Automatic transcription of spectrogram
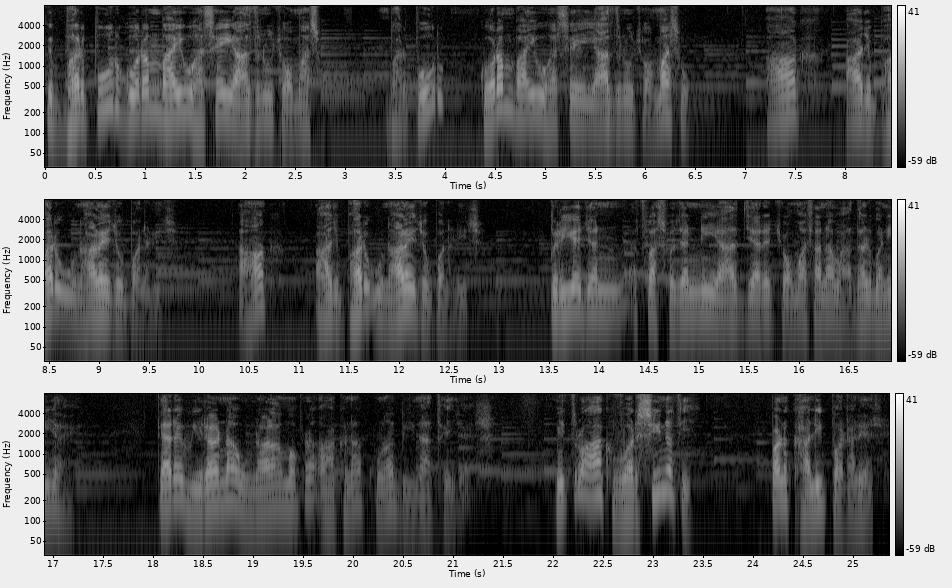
કે ભરપૂર ગોરમભાયું હશે યાદનું ચોમાસું. ભરપૂર ગોરમભાયું હશે યાદનું ચોમાસું. આંખ આજ ભર ઉનાળે જો પલળી છે. આંખ આજ ભર ઉનાળે જો પલળી છે. પ્રિયજન અથવા સ્વજનની યાદ જ્યારે ચોમાસાના વાદળ બની જાય, ત્યારે વિરળના ઉનાળામાં પણ આંખના ખૂણા ભીના થઈ જાય છે. મિત્રો, આંખ વરસી નથી, પણ ખાલી પલળે છે.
